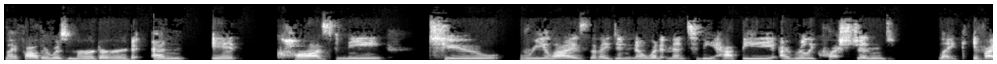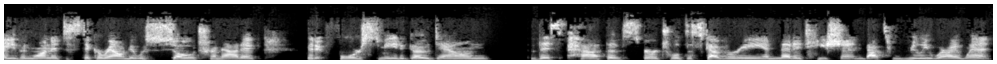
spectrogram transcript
My father was murdered and it caused me to realize that I didn't know what it meant to be happy. I really questioned like if I even wanted to stick around. It was so traumatic that it forced me to go down this path of spiritual discovery and meditation. That's really where I went.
